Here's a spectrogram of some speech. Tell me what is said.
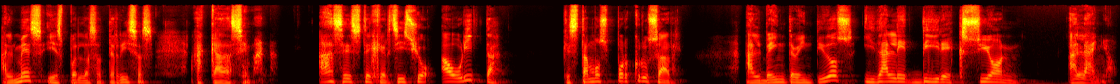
al mes y después las aterrizas a cada semana. Haz este ejercicio ahorita que estamos por cruzar al 2022 y dale dirección al año.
